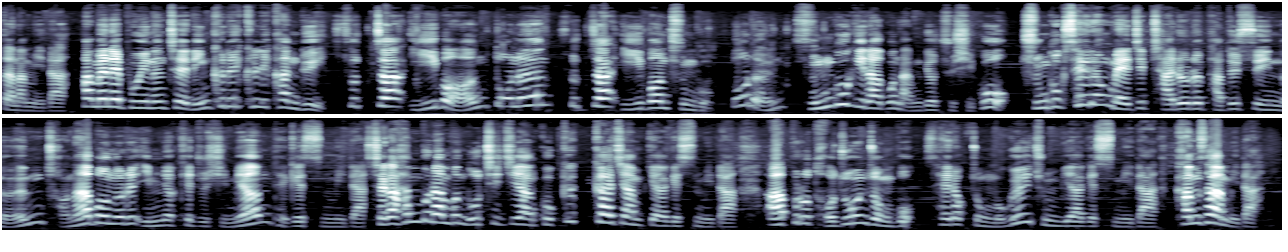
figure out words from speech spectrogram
화면에 보이는 제 링크를 클릭한 뒤 숫자 2번 또는 숫자 2번 중국 또는 중국이라고 남겨주시고 중국 세력 매집 자료를 받을 수 있는 전화번호를 입력해 주시면 되겠습니다. 제가 한 분 한 분 놓치지 않고 끝까지 함께 하겠습니다. 앞으로 더 좋은 정보, 세력 종목을 준비하겠습니다. 감사합니다.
